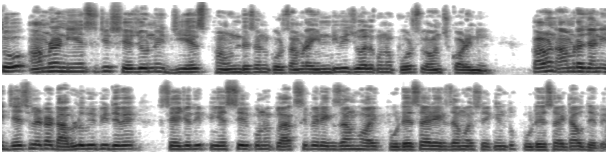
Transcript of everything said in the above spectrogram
তো আমরা নিয়ে এসেছি সেজন্যই জিএস ফাউন্ডেশন কোর্স, আমরা ইন্ডিভিজুয়াল কোনো কোর্স লঞ্চ করিনি। কারণ আমরা জানি যে ছেলেটা ডাব্লিউবিপি দেবে, সে যদি পিএসসির কোনো ক্লার্কশিপের এক্সাম হয় ফুড এসআইয়ের এক্সাম হয়, সে কিন্তু ফুড এসআইটাও দেবে।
